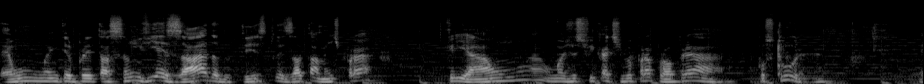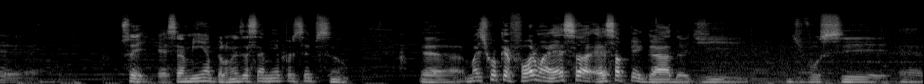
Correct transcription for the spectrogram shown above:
é uma interpretação enviesada do texto exatamente para criar uma, uma justificativa para a própria postura. Né? É, não sei, essa é a minha, pelo menos essa é a minha percepção. É, mas de qualquer forma, essa, essa pegada de, de você é, é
